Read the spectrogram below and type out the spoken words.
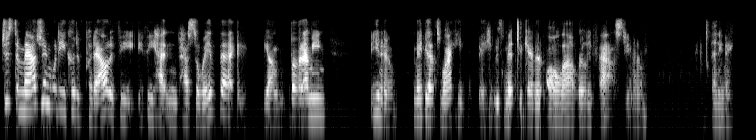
Just imagine what he could have put out if he if he hadn't passed away that young. But I mean, you know, maybe that's why he he was meant to get it all out really fast. You know. Anyway,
